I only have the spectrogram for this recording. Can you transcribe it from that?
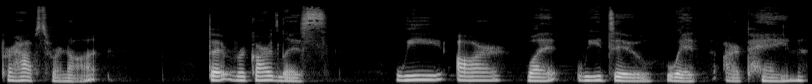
perhaps were not. But regardless, we are what we do with our pain.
